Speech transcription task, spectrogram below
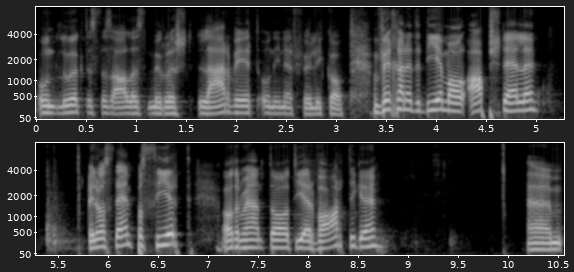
und schau, dass das alles möglichst leer wird und in Erfüllung geht. Und vielleicht könnt ihr die mal abstellen. Weil was dann passiert, oder wir haben hier die Erwartungen, ähm,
